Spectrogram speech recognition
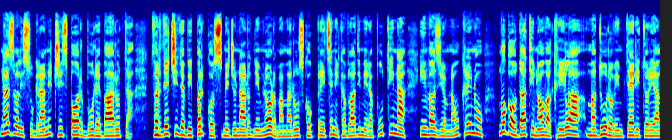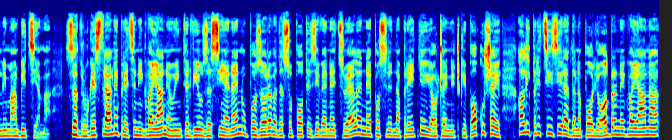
nazvali su granični spor bure baruta, tvrdeći da bi prkos međunarodnim normama ruskog predsjednika Vladimira Putina invazijom na Ukrajinu mogao dati nova krila Madurovim teritorijalnim ambicijama – Sa druge strane, predsednik Vajane u intervju za CNN upozorava da su potezi Venecuele neposredna pretnja i očajnički pokušaj, ali precizira da na polju odbrane Gvajana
